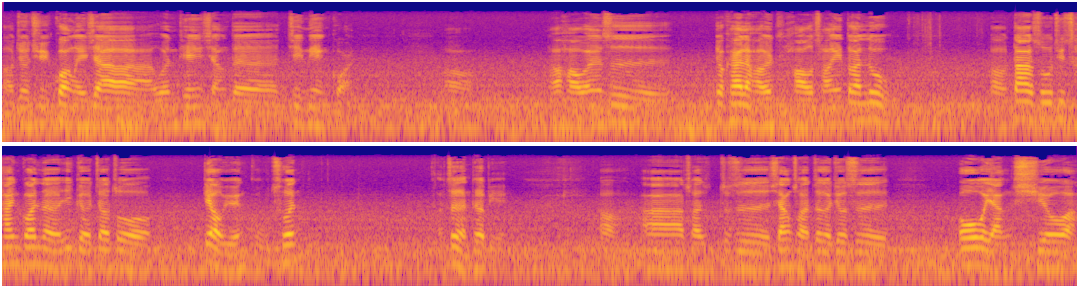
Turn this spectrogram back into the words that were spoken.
啊，就去逛了一下文天祥的纪念馆，然后好玩的是又开了好好长一段路，哦，大叔去参观了一个叫做吊源古村，这很特别，哦，啊，传就是相传这个就是欧阳修啊，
